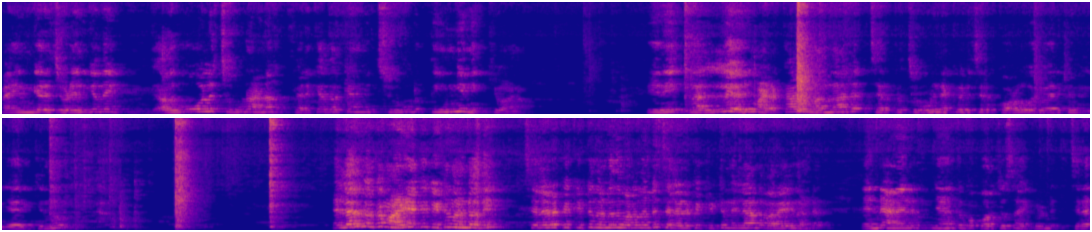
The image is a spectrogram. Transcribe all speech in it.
ഭയങ്കര ചൂട്. എനിക്കൊന്ന് അതുപോലെ ചൂടാണ്. പെരക്കകത്തൊക്കെ അങ്ങ് ചൂട് തിങ്ങി നിൽക്കുവാണ് ഇനി നല്ലൊരു മഴക്കാലം വന്നാൽ ചിലപ്പോൾ ചൂടിനൊക്കെ ഒരു ചെറിയ കുറവ് വരുമായിരിക്കും എന്ന് വിചാരിക്കുന്നു. എല്ലാവർക്കൊക്കെ മഴയൊക്കെ കിട്ടുന്നുണ്ടോ നീ? ചിലരൊക്കെ കിട്ടുന്നുണ്ടെന്ന് പറയുന്നുണ്ട് ചിലരൊക്കെ കിട്ടുന്നില്ല എന്ന് പറയുന്നുണ്ട്. എന്നെ ആണെങ്കിലും ഞങ്ങൾക്കിപ്പോൾ കുറച്ച് ദിവസം ആയിക്കൊണ്ട് ഇച്ചിരി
